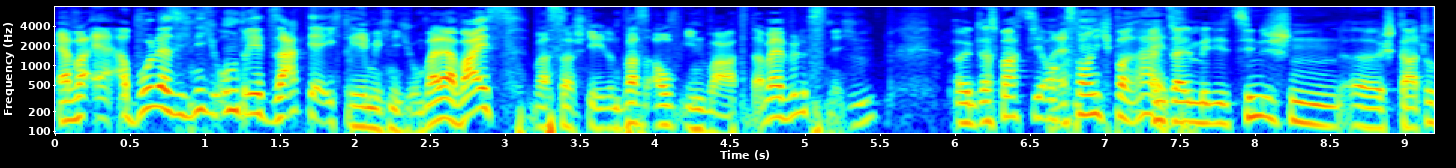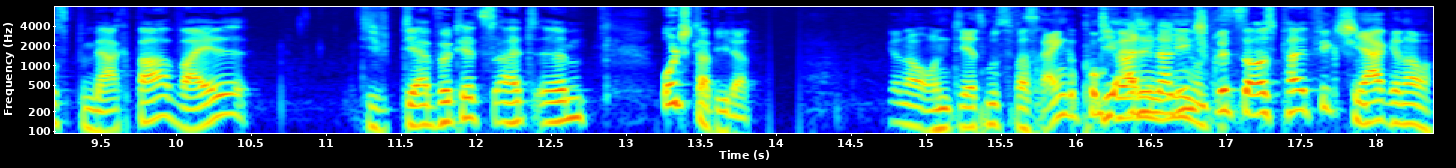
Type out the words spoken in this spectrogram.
er war, er, obwohl er sich nicht umdreht, sagt er, ich drehe mich nicht um, weil er weiß, was da steht und was auf ihn wartet. Aber er will es nicht. Mhm. Das macht sich auch er ist noch nicht bereit. an seinem medizinischen äh, Status bemerkbar, weil die, der wird jetzt halt ähm, unstabiler. Genau, und jetzt muss was reingepumpt die werden. Die Adrenalinspritze aus Pulp Fiction. Ja, genau.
